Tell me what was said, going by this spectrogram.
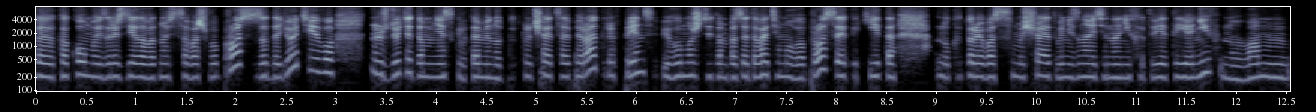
к какому из разделов относится ваш вопрос, задаете его, ну, ждете там несколько минут, подключается оператор, и, в принципе, вы можете там позадавать ему вопросы какие-то, ну, которые вас смущают, вы не знаете на них ответы, и они ну, вам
